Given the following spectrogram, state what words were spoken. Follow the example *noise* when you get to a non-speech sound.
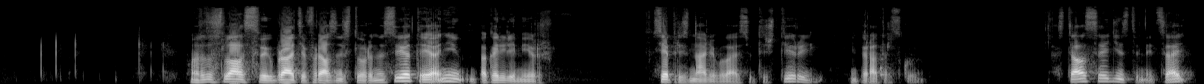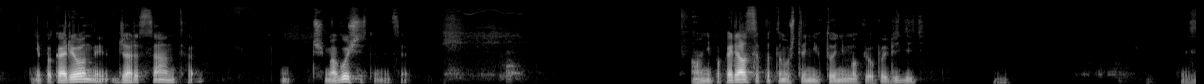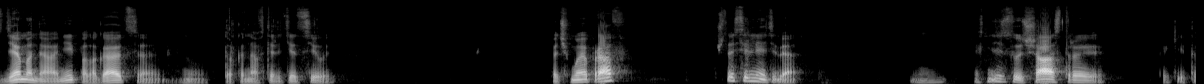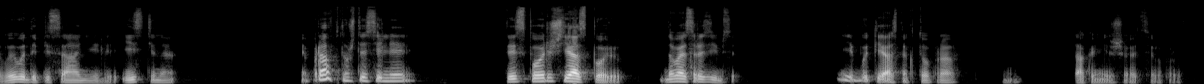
Он разослал своих братьев в разные стороны света, и они покорили мир. Все признали власть Тиштиры, императорскую. Остался единственный царь, непокоренный Джарсантха, очень могущественный царь. Он не покорялся, потому что никто не мог его победить. То есть демоны, они полагаются ну, только на авторитет силы. Почему я прав? Что сильнее тебя. Их не интересуют шастры, какие-то выводы Писания или истина. Я прав, потому что я сильнее. Ты споришь, я спорю. Давай сразимся. И будет ясно, кто прав. Так они решают все вопросы.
